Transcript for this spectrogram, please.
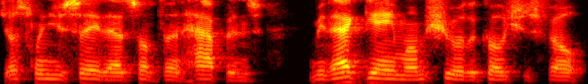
just when you say that something happens i mean that game i'm sure the coaches felt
